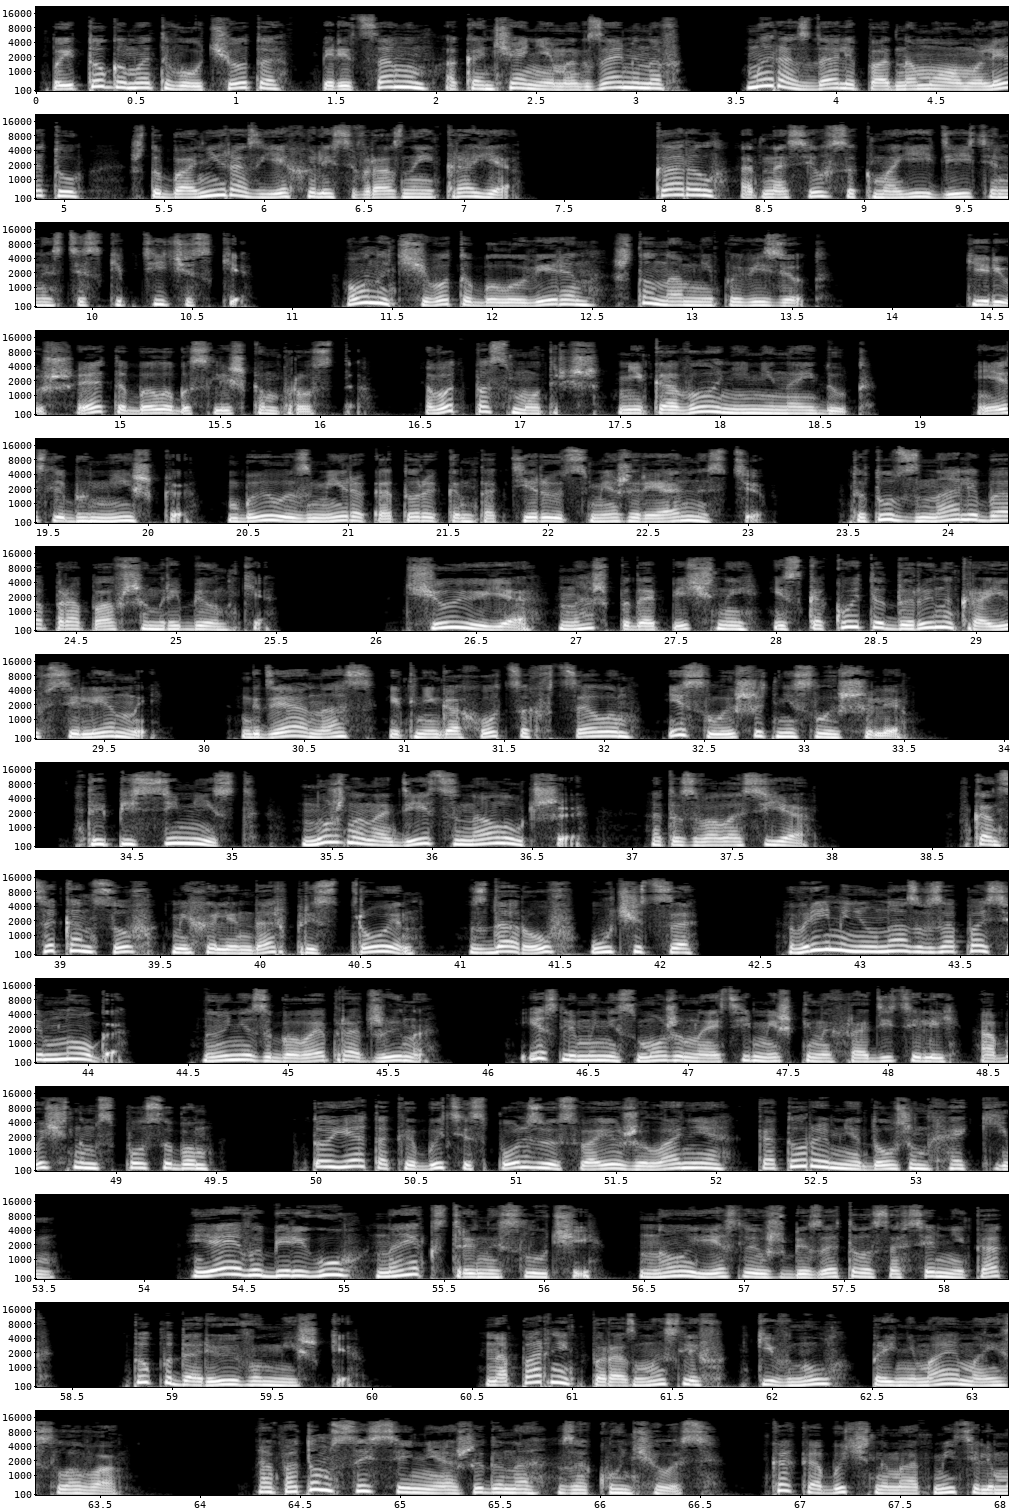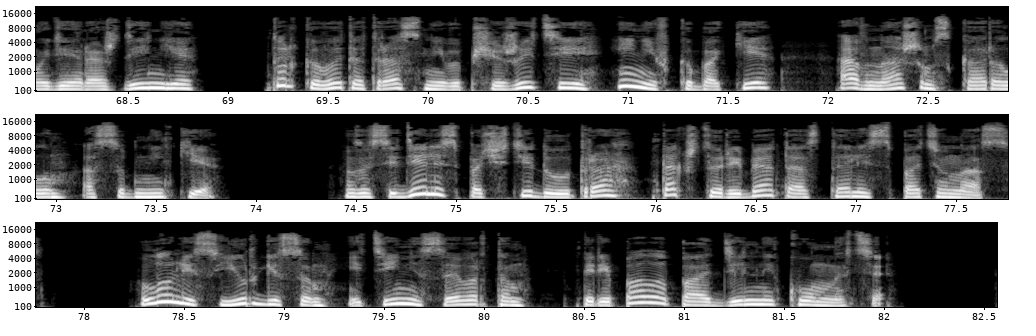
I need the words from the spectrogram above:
По итогам этого учета, перед самым окончанием экзаменов, мы раздали по одному амулету, чтобы они разъехались в разные края. Карл относился к моей деятельности скептически. Он от чего-то был уверен, что нам не повезет. Кирюш, это было бы слишком просто. Вот посмотришь, никого они не найдут. Если бы Мишка был из мира, который контактирует с межреальностью, то тут знали бы о пропавшем ребенке. Чую я, наш подопечный, из какой-то дыры на краю Вселенной, где о нас и книгоходцах в целом и слышать не слышали. Ты пессимист, нужно надеяться на лучшее, — отозвалась я. «В конце концов, Михалендар пристроен, здоров, учится. Времени у нас в запасе много, но и не забывай про Джина. Если мы не сможем найти Мишкиных родителей обычным способом, то я, так и быть, использую свое желание, которое мне должен Хаким. Я его берегу на экстренный случай, но если уж без этого совсем никак, то подарю его Мишке. Напарник, поразмыслив, кивнул, принимая мои слова. А потом сессия неожиданно закончилась. Как обычно, мы отметили мой день рождения, только в этот раз не в общежитии и не в кабаке, а в нашем с Карлом особняке. Засиделись почти до утра, так что ребята остались спать у нас. Лоли с Юргисом и Тини с Эвертом перепало по отдельной комнате.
